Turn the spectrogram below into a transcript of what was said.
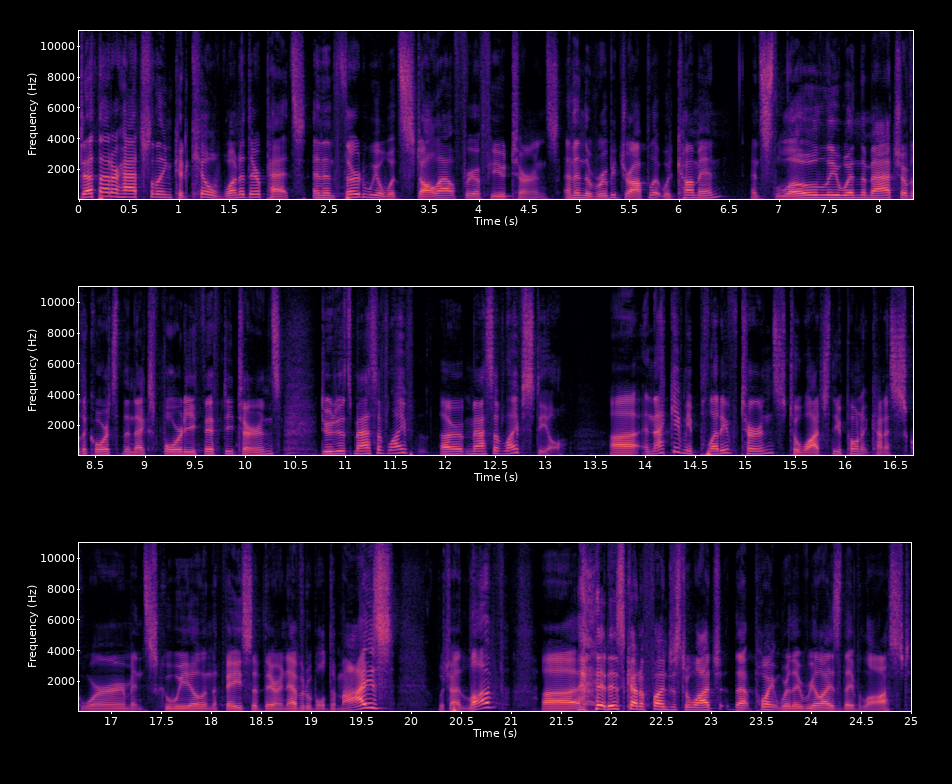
Death Adder Hatchling could kill one of their pets, and then Third Wheel would stall out for a few turns, and then the Ruby Droplet would come in and slowly win the match over the course of the next 40, 50 turns due to its massive life, uh, massive life steal. Uh, and that gave me plenty of turns to watch the opponent kind of squirm and squeal in the face of their inevitable demise, which I love. Uh, it is kind of fun just to watch that point where they realize they've lost,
